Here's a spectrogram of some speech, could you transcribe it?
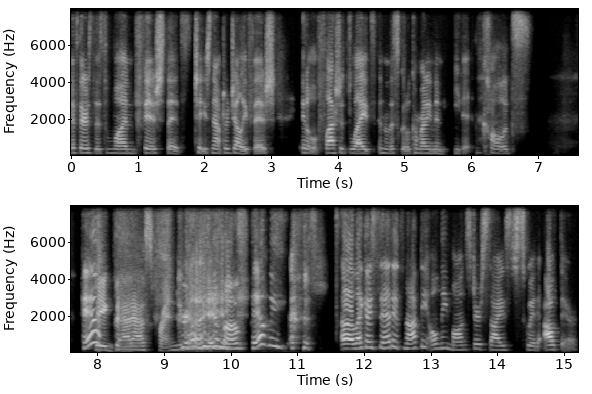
if there's this one fish that's chasing after jellyfish, it'll flash its lights and then the squid will come running and eat it. Call its Help! big badass friend to come him up. Help me. Uh, like I said, it's not the only monster sized squid out there.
